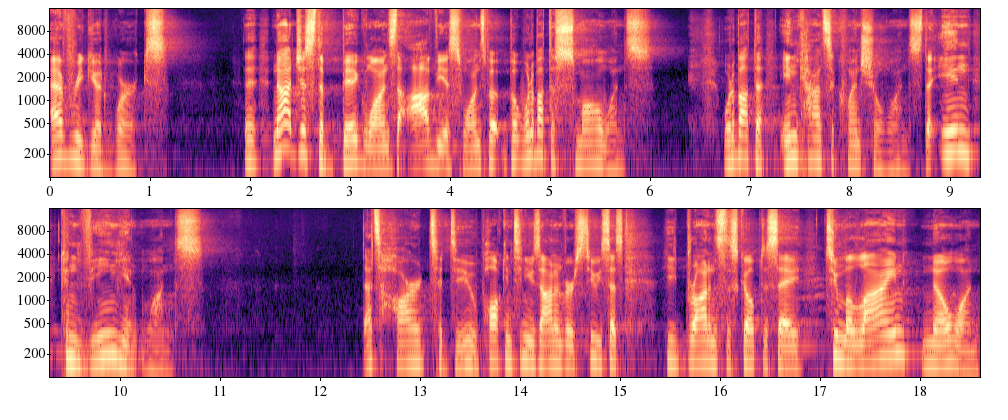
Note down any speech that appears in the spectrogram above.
every good works? Eh, not just the big ones, the obvious ones, but, but what about the small ones? What about the inconsequential ones, the inconvenient ones? That's hard to do. Paul continues on in verse 2. He says, he broadens the scope to say, to malign no one,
